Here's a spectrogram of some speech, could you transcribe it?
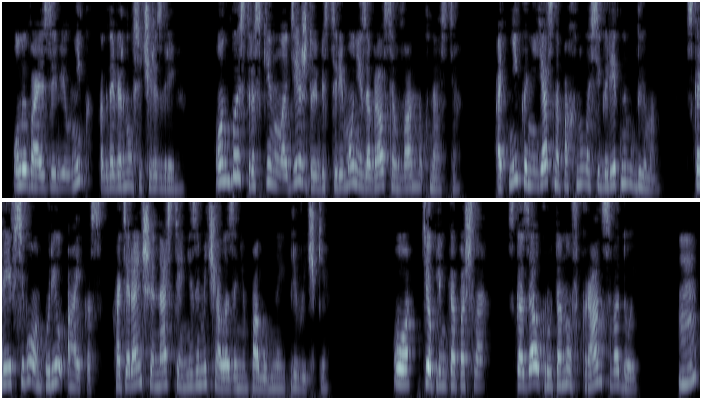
— улыбаясь, заявил Ник, когда вернулся через время. Он быстро скинул одежду и без церемоний забрался в ванну к Насте. От Ника неясно пахнуло сигаретным дымом, Скорее всего, он курил айкос, хотя раньше Настя не замечала за ним пагубные привычки. — О, тепленькая пошла, — сказал, крутанув кран с водой. — М?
